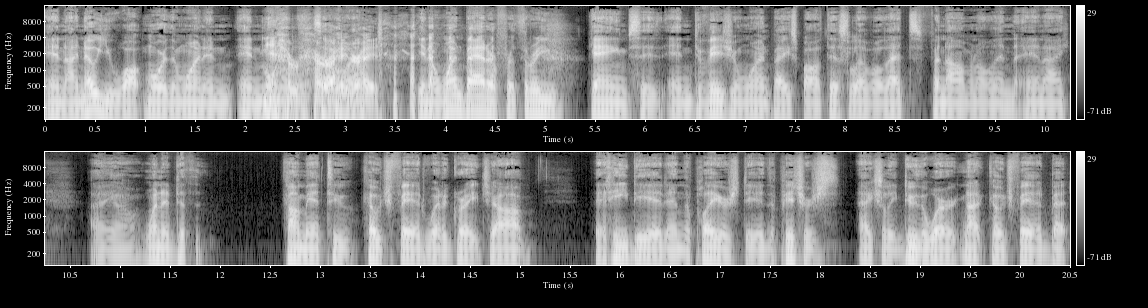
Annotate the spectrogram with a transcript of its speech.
and I know you walk more than one in in morning. Yeah, right, so, uh, right. you know, one batter for three games in Division One baseball at this level. That's phenomenal, and and I I uh, wanted to th- comment to Coach Fed what a great job that he did and the players did. The pitchers actually do the work, not Coach Fed, but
